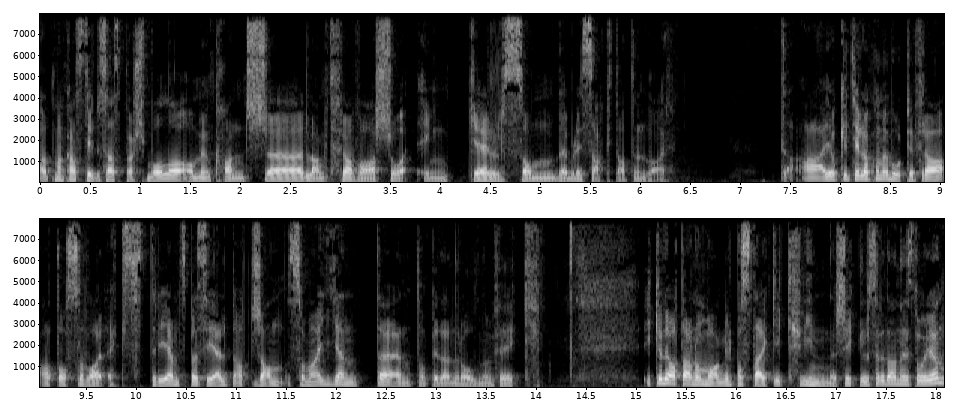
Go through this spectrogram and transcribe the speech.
at man kan stille seg spørsmålet om hun kanskje langt fra var så enkel som det blir sagt at hun var. Det er jo ikke til å komme bort ifra at det også var ekstremt spesielt at Jeanne, som er jente, endte opp i den rollen hun fikk. Ikke det at det er noen mangel på sterke kvinneskikkelser i denne historien.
